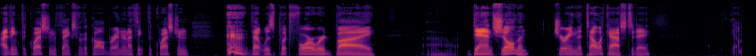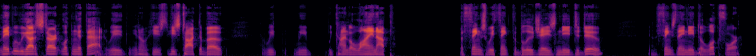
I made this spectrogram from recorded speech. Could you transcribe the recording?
I think the question. Thanks for the call, Brandon. I think the question that was put forward by uh, Dan Shulman during the telecast today maybe we got to start looking at that. We, you know, he's he's talked about we we we kind of line up the things we think the Blue Jays need to do, you know, things they need to look for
